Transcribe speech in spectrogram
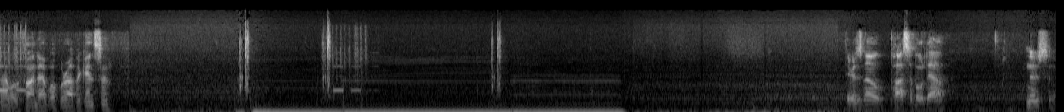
Now we'll find out what we're up against, sir. There's no possible doubt. No, sir.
